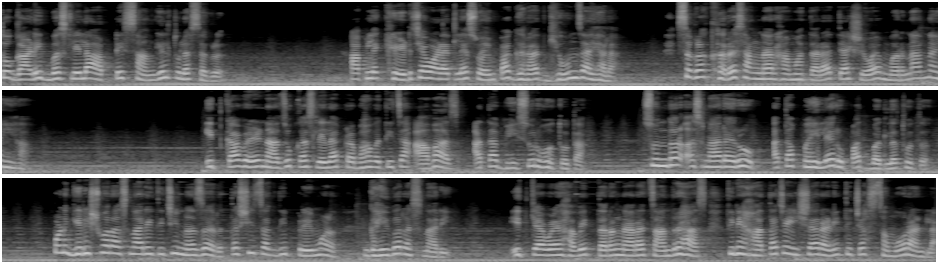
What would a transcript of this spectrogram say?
तो गाडीत बसलेला आपटे सांगेल तुला सगळं. आपल्या खेडच्या वाड्यातल्या स्वयंपाकघरात घेऊन जा ह्याला. सगळं खरं सांगणार हा म्हातारा त्याशिवाय मरणार नाही हा. इतका वेळ नाजूक असलेला प्रभावतीचा आवाज आता भेसूर होत होता. सुंदर असणारं रूप आता पहिल्या रूपात बदलत होतं. पण गिरीश्वर असणारी तिची नजर तशीच अगदी प्रेमळ गहिवर असणारी. इतक्या वेळ हवेत तरंगणारा चांद्रहास तिने हाताच्या इशाऱ्याने तिच्या समोर आणला.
